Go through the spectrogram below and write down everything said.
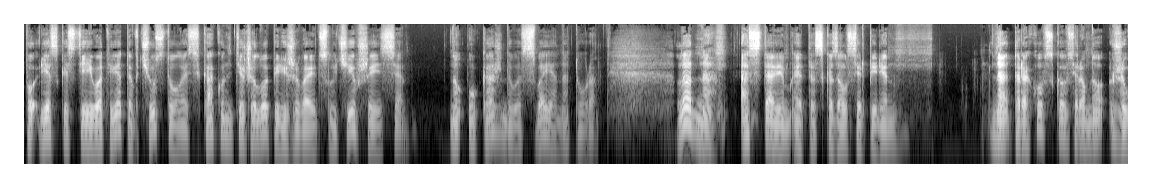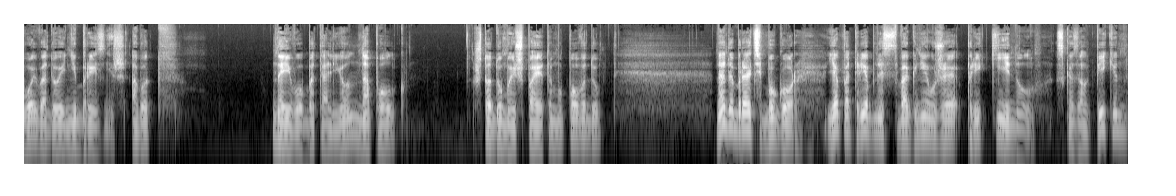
По резкости его ответов чувствовалось, как он тяжело переживает случившееся, но у каждого своя натура. Ладно, оставим это, сказал Серпирин. На Тараховского все равно живой водой не брызнешь, а вот на его батальон, на полк. Что думаешь по этому поводу? Надо брать бугор. Я потребность в огне уже прикинул, сказал Пикин,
